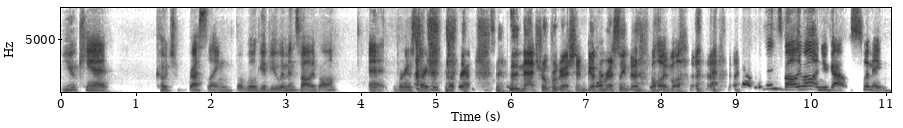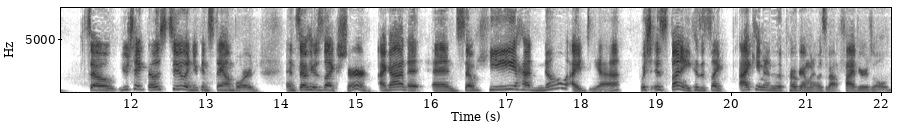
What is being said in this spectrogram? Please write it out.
You can't coach wrestling, but we'll give you women's volleyball and we're going to start this program. the natural progression go from wrestling to volleyball. women's volleyball, and you got swimming. So you take those two and you can stay on board. And so he was like, sure, I got it. And so he had no idea, which is funny because it's like I came into the program when I was about five years old.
